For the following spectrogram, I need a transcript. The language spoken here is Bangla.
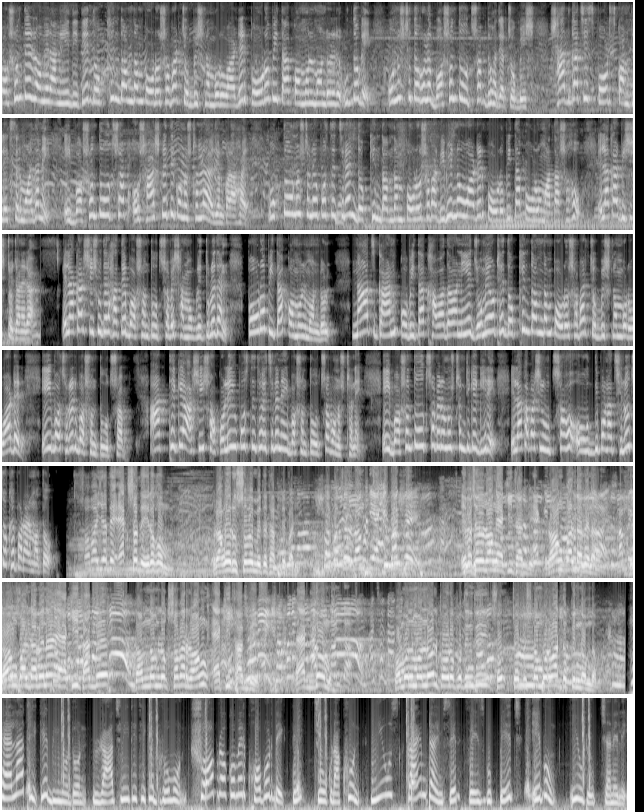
বসন্তের রঙে রাঙিয়ে দিতে দক্ষিণ দমদম পৌরসভার চব্বিশ নম্বর ওয়ার্ডের পৌরপিতা কমল মণ্ডলের উদ্যোগে অনুষ্ঠিত হলো বসন্ত উৎসব দু সাতগাছি স্পোর্টস কমপ্লেক্সের ময়দানে এই বসন্ত উৎসব ও সাংস্কৃতিক অনুষ্ঠানের আয়োজন করা হয়। উক্ত অনুষ্ঠানে উপস্থিত ছিলেন দক্ষিণ দমদম পৌরসভার বিভিন্ন ওয়ার্ডের পৌরপিতা পৌরমাতা সহ এলাকার বিশিষ্টজনেরা। এলাকার শিশুদের হাতে বসন্ত উৎসবের সামগ্রী তুলে দেন পৌরপিতা কমল মণ্ডল। নাচ গান কবিতা খাওয়া দাওয়া নিয়ে জমে ওঠে দক্ষিণ দমদম পৌরসভার চব্বিশ নম্বর ওয়ার্ডের এই বছরের বসন্ত উৎসব। আট থেকে আশি সকলেই উপস্থিত হয়েছিলেন এই বসন্ত উৎসব অনুষ্ঠানে। এই বসন্ত উৎসবের অনুষ্ঠানটিকে ঘিরে এলাকাবাসীর উৎসাহ ও উদ্দীপনা ছিল চোখে পড়ার মতো। সবাই যাতে একসাথে এরকম রঙের উৎসবে মেতে থাকতে পারি। রং কি একই থাকবে? এবছরের রং একই থাকবে। রং পাল্টাবে না। রং পাল্টাবে না একই থাকবে। দমদম লোকসভার রং একই থাকবে। একদম। কমল মণ্ডল পৌর প্রতিনিধি চব্বিশ নম্বর ওয়ার্ড দক্ষিণ দমদম। খেলা থেকে বিনোদন রাজনীতি থেকে ভ্রমণ সব রকমের খবর দেখতে চোখ রাখুন নিউজ টাইম টাইমসের ফেসবুক পেজ এবং ইউটিউব চ্যানেলে।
